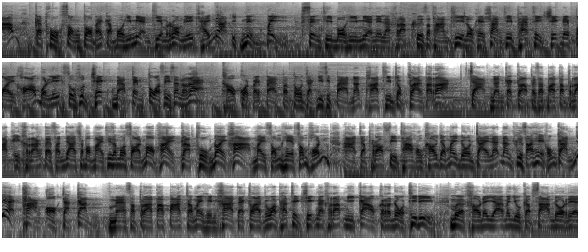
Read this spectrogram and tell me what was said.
2013 ก็ถูกส่งตัวไปให้กับโบฮีเมียนทีมร่วมลีกใช้งานอีก 1 ปี ซึ่งที่โบฮีเมียนนี่แหละครับ คือสถานที่โลเคชั่นที่แพทริกชิกได้ปล่อยของบนลีกสูงสุดเช็คแบบเต็มตัวซีซั่นแรก เขากดไป 8 ประตูจาก 28 นัดพาทีมจบกลางตาราง จากนั้นก็กลับไปสปาร์ตาปรากอีกครั้งแต่สัญญาฉบับใหม่ที่สโมสรมอบให้กลับถูกด้อยค่าไม่สมเหตุสมผล อาจจะเพราะฝีเท้าของเขายังไม่โดนใจและนั่นคือสาเหตุของการแยกทางออกจากกัน แม้สปาร์ตาปรากจะไม่เห็นค่าแต่กลายเป็นว่าแพทริกชิกนะครับมีก้าวกระโดดที่ดี เมื่อเขาได้ย้ายมาอยู่กับซามโดเรีย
